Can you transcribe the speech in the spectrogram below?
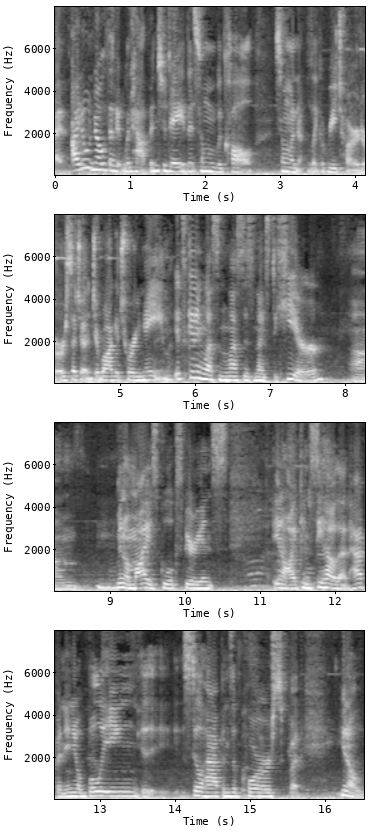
I, don't know that it would happen today that someone would call someone like a retard or such a derogatory name. It's getting less and less. Is nice to hear. Um, You know, my school experience. You know, I can see how that happened. And you know, bullying still happens, of course, but you know,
